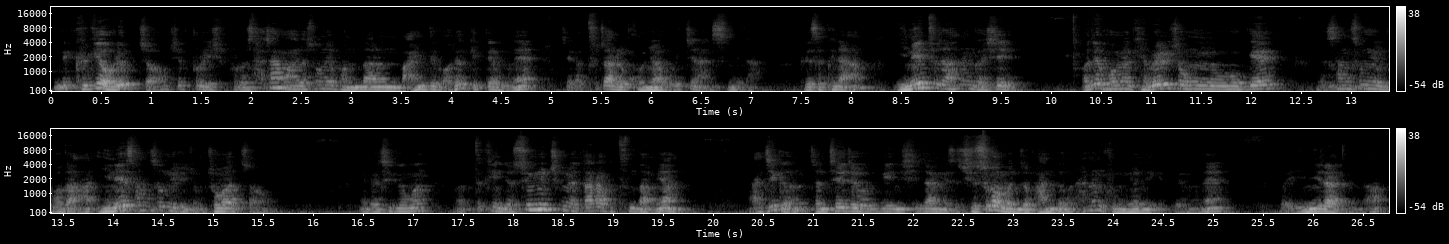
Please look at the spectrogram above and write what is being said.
근데 그게 어렵죠. 10% 20% 사자마자 손해 본다는 마인드가 어렵기 때문에 제가 투자를 권유하고 있지는 않습니다. 그래서 그냥 인해 투자하는 것이 어제 보면 개별 종목의 상승률보다 인해 상승률이 좀 좋았죠. 그러니까 지금은 어, 특히 이제 수익률 측면에 따라 붙은다면 아직은 전체적인 시장에서 지수가 먼저 반등을 하는 국면이기 때문에 뭐 인이라든가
